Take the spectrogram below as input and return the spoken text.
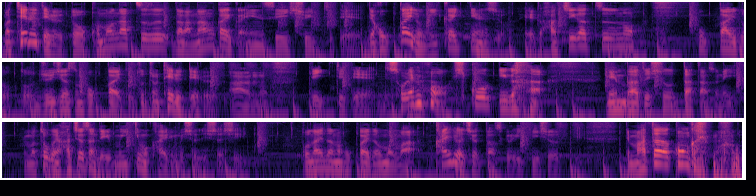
まあ、てるてるとこの夏だから何回か遠征一緒行っててで北海道に1回行ってるんですよ、えー、と8月の北海道と11月の北海道どっちもてるてるあので行っててでそれも 飛行機がメンバーと一緒だったんですよね、まあ、特に8月なんで行きも帰りも一緒でしたしこの間の北海道もまあ帰りは違ったんですけど行き一緒だって。でまた今回も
